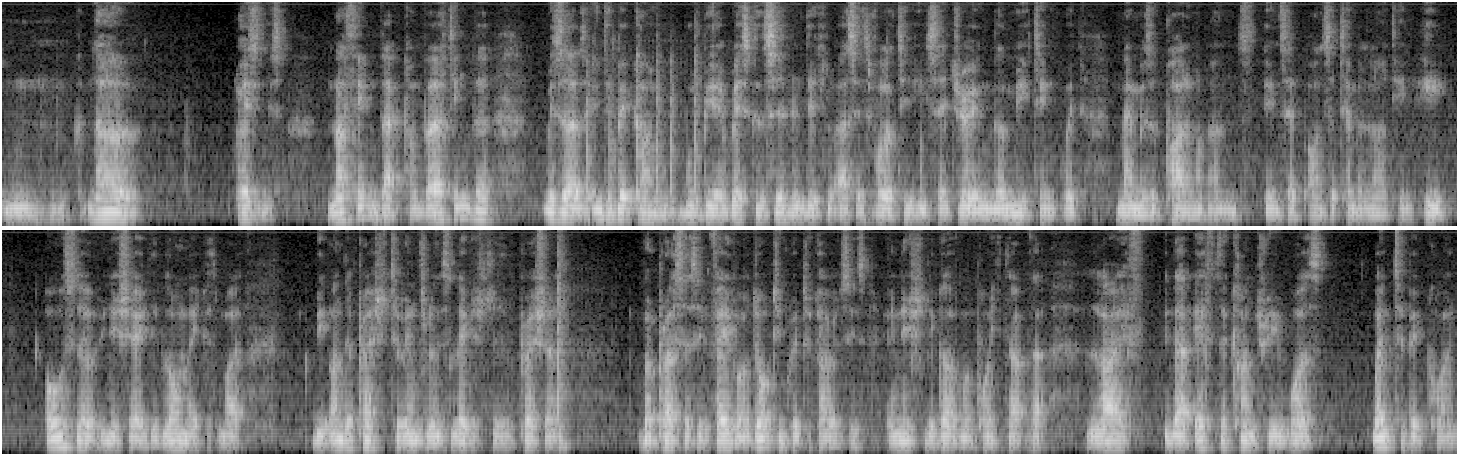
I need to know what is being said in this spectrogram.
No, craziness. Nothing that converting the reserves into Bitcoin would be a risk considering digital assets volatility, he said during the meeting with members of parliament on, on September 19. He also initiated lawmakers might be under pressure to influence legislative pressure process in favour of adopting cryptocurrencies. Initially, government pointed out that life that if the country was went to Bitcoin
